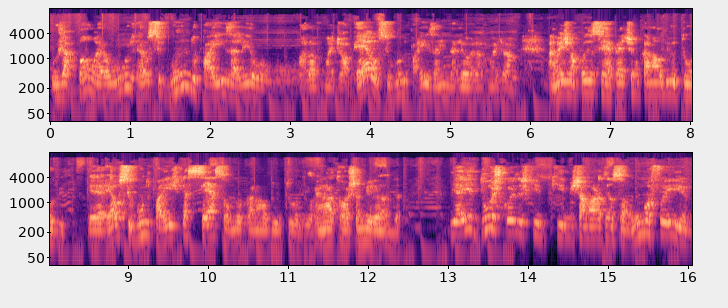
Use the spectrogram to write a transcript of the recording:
O Japão era o, era o segundo país a ler o, o I Love My Job. É o segundo país ainda a ler o I Love My Job. A mesma coisa se repete no canal do YouTube. É, é o segundo país que acessa o meu canal do YouTube, o Renato Rocha Miranda. E aí, duas coisas que, que me chamaram a atenção. Uma foi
